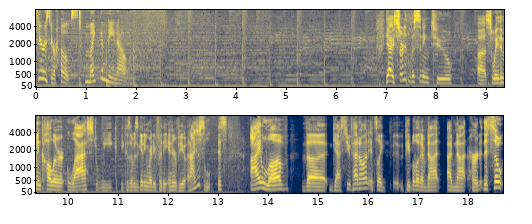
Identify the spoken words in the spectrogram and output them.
Here is your host, Mike Ganino. Yeah, I started listening to uh, Sway Them in Color last week because I was getting ready for the interview, and I just it's I love the guests you've had on. It's like uh, people that I've not I've not heard. It's so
